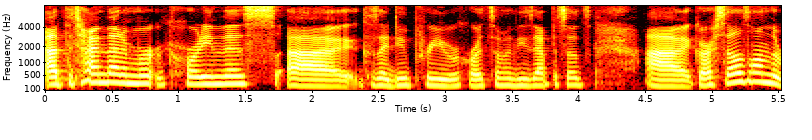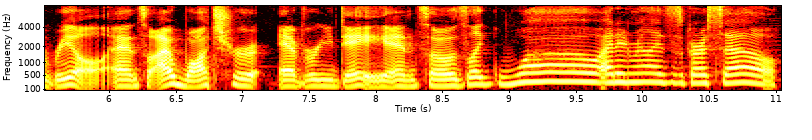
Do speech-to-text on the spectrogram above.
at the time that I'm recording this, uh, because I do pre-record some of these episodes, uh, Garcelle's on the real, and so I watch her every day, and so I was like, whoa, I didn't realize it's Garcelle.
